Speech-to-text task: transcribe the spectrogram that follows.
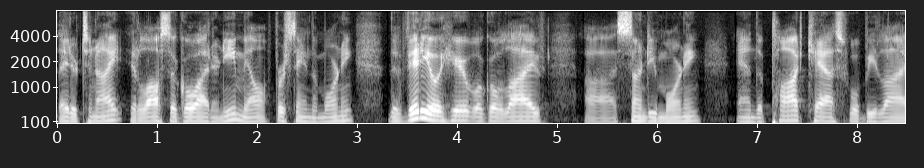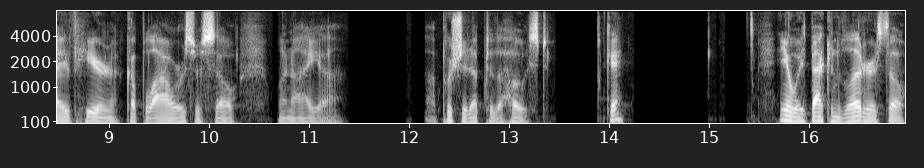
later tonight. It'll also go out an email first thing in the morning. The video here will go live uh, Sunday morning, and the podcast will be live here in a couple hours or so when I uh, uh, push it up to the host. Okay? Anyways, back into the letter. So,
